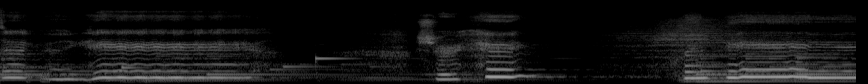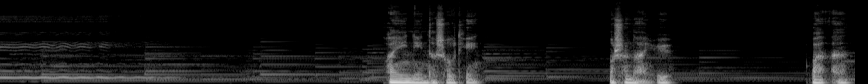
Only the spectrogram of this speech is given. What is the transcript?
的原因是因为你。欢迎您的收听，我是暖玉，晚安。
